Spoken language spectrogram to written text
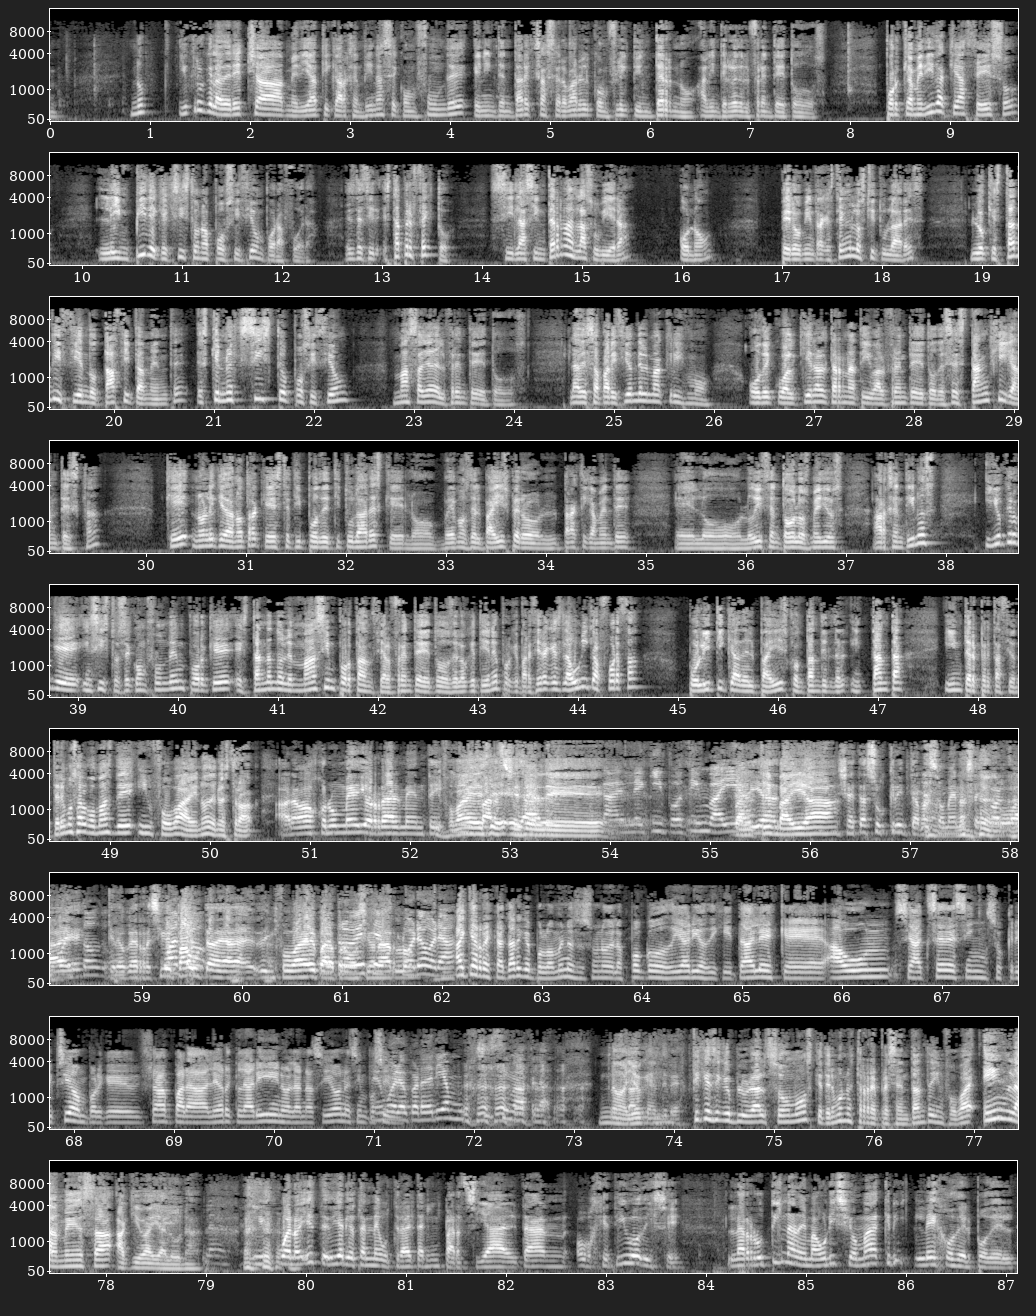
no, yo creo que la derecha mediática argentina se confunde en intentar exacerbar el conflicto interno al interior del frente de todos, porque a medida que hace eso le impide que exista una posición por afuera. Es decir, está perfecto si las internas las hubiera o no, pero mientras que estén en los titulares, lo que está diciendo tácitamente es que no existe oposición más allá del frente de todos. La desaparición del macrismo o de cualquier alternativa al frente de todos es tan gigantesca que no le quedan otra que este tipo de titulares que lo vemos del país, pero prácticamente eh, lo, lo dicen todos los medios argentinos. Y yo creo que, insisto, se confunden porque están dándole más importancia al frente de todos de lo que tiene, porque pareciera que es la única fuerza política del país con tanta, tanta interpretación. Tenemos algo más de Infobae, ¿no? De nuestro... Ahora vamos con un medio realmente Infobae es, de- es el de... Acá, el equipo, Team Bahía. Bahía. Team Bahía. Ya está suscripta más o menos en Infobae. Creo que recibe Cuatro- pauta de, de Infobae para promocionarlo. por hora. Hay que rescatar que por lo menos es uno de los pocos diarios digitales que aún se accede sin suscripción, porque ya para leer Clarín o La Nación es Me imposible. muero, perdería muchísima plata. No, yo, Totalmente. fíjense qué plural somos, que tenemos nuestra representante de Infobae en la mesa aquí Bahía Luna. Y bueno, y este diario tan neutral, tan imparcial, tan objetivo, dice, la rutina de Mauricio Macri lejos del poder.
